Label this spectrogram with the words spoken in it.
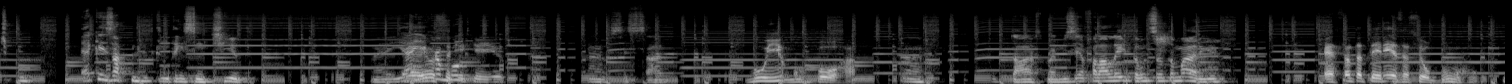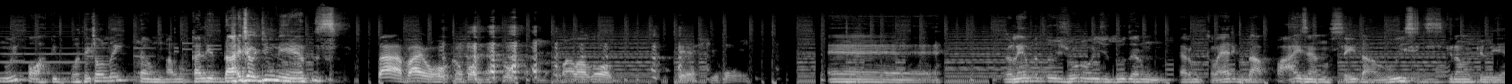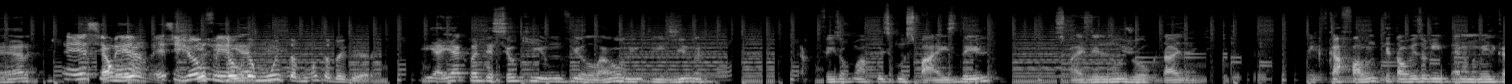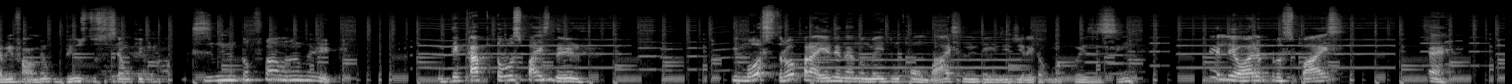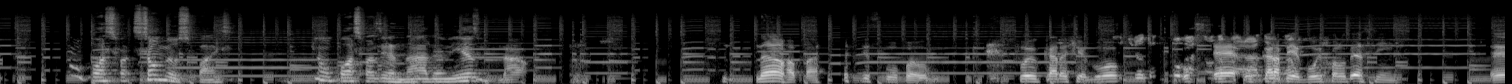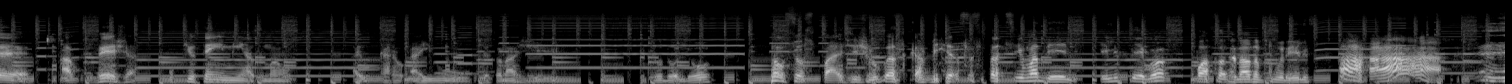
Tipo, é aqueles apelidos que não tem sentido. né? E aí eu acabou. sei que, que é isso. Ah, você sabe. Buico, porra. Ah, tá, pra mim você ia falar leitão de Santa Maria. É Santa Teresa, seu burro. Não importa, o importante é o leitão. A localidade é o de menos. Tá, vai, Rocão Babu, Fala logo. Teste ruim. É... Eu lembro do jogo onde Duda era um, era um clérigo da paz, né? Não sei, da luz, que desgrama que ele era. É esse É o mesmo. mesmo. Esse jogo Esse mesmo. jogo deu muita, muita doideira. E aí aconteceu que um vilão, não entendi, né? Fez alguma coisa com os pais dele. Os pais dele no jogo, tá, gente? Tem que ficar falando, porque talvez alguém pega no meio do caminho e fala: Meu Deus do céu, o que esses meninos estão falando aí? E decapitou os pais dele. e mostrou pra ele, né, no meio de um combate, não entendi direito alguma coisa assim. Ele olha pros pais. É. Não posso São meus pais. Não posso fazer nada mesmo. Não. Não, rapaz. Desculpa. O- Foi o cara chegou. Da É, parada, o cara né? pegou e falou bem assim. É, a- veja o que eu tenho em minhas mãos. Aí o cara, aí o personagem de tudo olhou. São seus pais e jogou as cabeças pra cima dele. Ele pegou, posso fazer nada por eles. Ah!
